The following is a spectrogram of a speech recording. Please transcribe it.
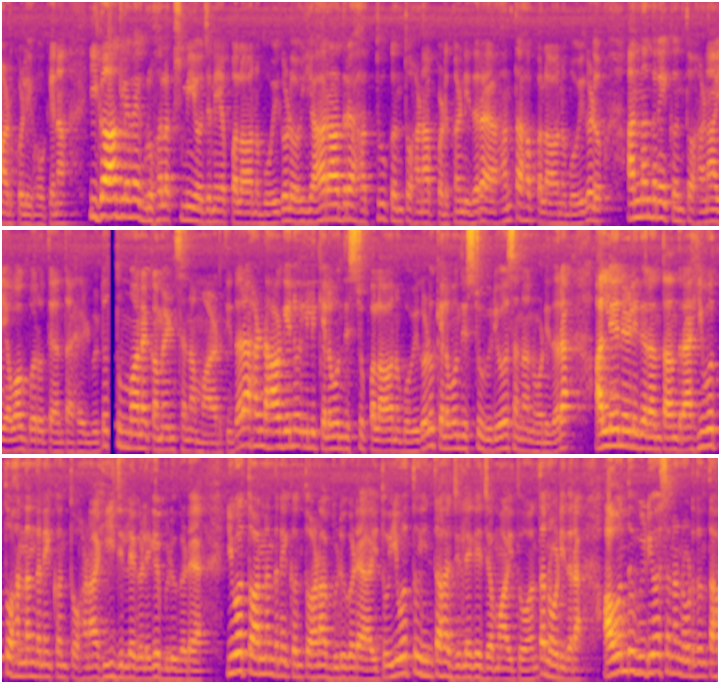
ಮಾಡ್ಕೊಳ್ಳಿ ಓಕೆನಾ ಈಗಾಗಲೇ ಗೃಹಲಕ್ಷ್ಮಿ ಯೋಜನೆಯ ಫಲಾನುಭವಿಗಳು ಯಾರಾದರೆ ಹತ್ತು ಕಂತು ಹಣ ಪಡ್ಕೊಂಡಿದ್ದಾರೆ ಅಂತಹ ಫಲಾನುಭವಿಗಳು ಹನ್ನೊಂದನೇ ಕಂತು ಹಣ ಯಾವಾಗ ಬರುತ್ತೆ ಅಂತ ಹೇಳಿಬಿಟ್ಟು ತುಂಬಾ ಕಮೆಂಟ್ಸನ್ನು ಮಾಡ್ತಿದ್ದಾರೆ ಆ್ಯಂಡ್ ಹಾಗೇನು ಇಲ್ಲಿ ಕೆಲವೊಂದಿಷ್ಟು ಫಲಾನುಭವಿಗಳು, ಕೆಲವೊಂದಿಷ್ಟು ವಿಡಿಯೋಸನ್ನು ನೋಡಿದ್ದಾರೆ ಅಲ್ಲೇನು ಹೇಳಿದ್ದಾರೆ ಅಂತ ಅಂದರೆ, ಇವತ್ತು ಹನ್ನೊಂದನೇ ಕಂತು ಹಣ ಈ ಜಿಲ್ಲೆಗಳಿಗೆ ಬಿಡುಗಡೆ. ಇವತ್ತು ಹನ್ನೊಂದನೇ ಕಂತು ಹಣ ಬಿಡುಗಡೆ ಆಯಿತು. ಇವತ್ತು ಇಂತಹ ಜಿಲ್ಲೆಗೆ ಜಮಾ ಆಯಿತು ಅಂತ ನೋಡಿದ್ದಾರೆ ಆ ಒಂದು ವಿಡಿಯೋಸನ್ನು ನೋಡಿದಂತಹ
